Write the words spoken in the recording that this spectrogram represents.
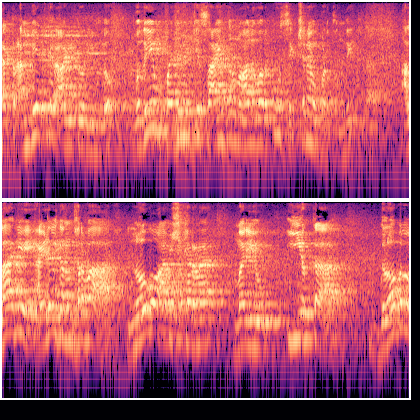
డాక్టర్ అంబేద్కర్ ఆడిటోరియంలో ఉదయం పది నుంచి సాయంత్రం నాలుగు వరకు శిక్షణ ఇవ్వబడుతుంది. అలాగే ఐడల్ గంధర్వ లోగో ఆవిష్కరణ మరియు ఈ యొక్క గ్లోబల్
